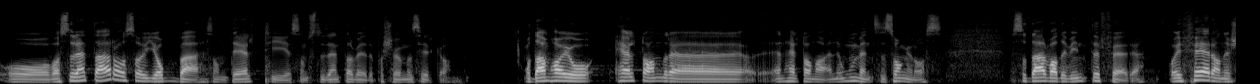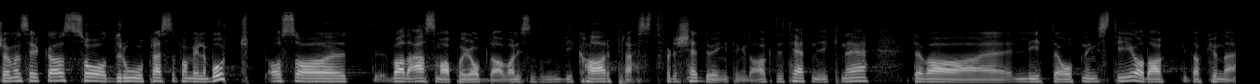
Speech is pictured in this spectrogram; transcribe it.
og var student der, og så jobber jeg som deltid som studentarbeider på Sjømannskirka. Og de har jo helt andre, en helt annen, en omvendt sesong enn oss. Så der var det vinterferie. Og I feriene i Sjømannskirka så dro prestefamilien bort. Og så var det jeg som var på jobb da, var liksom sånn vikarprest. For det skjedde jo ingenting da. Aktiviteten gikk ned. Det var eh, lite åpningstid, og da, da kunne,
